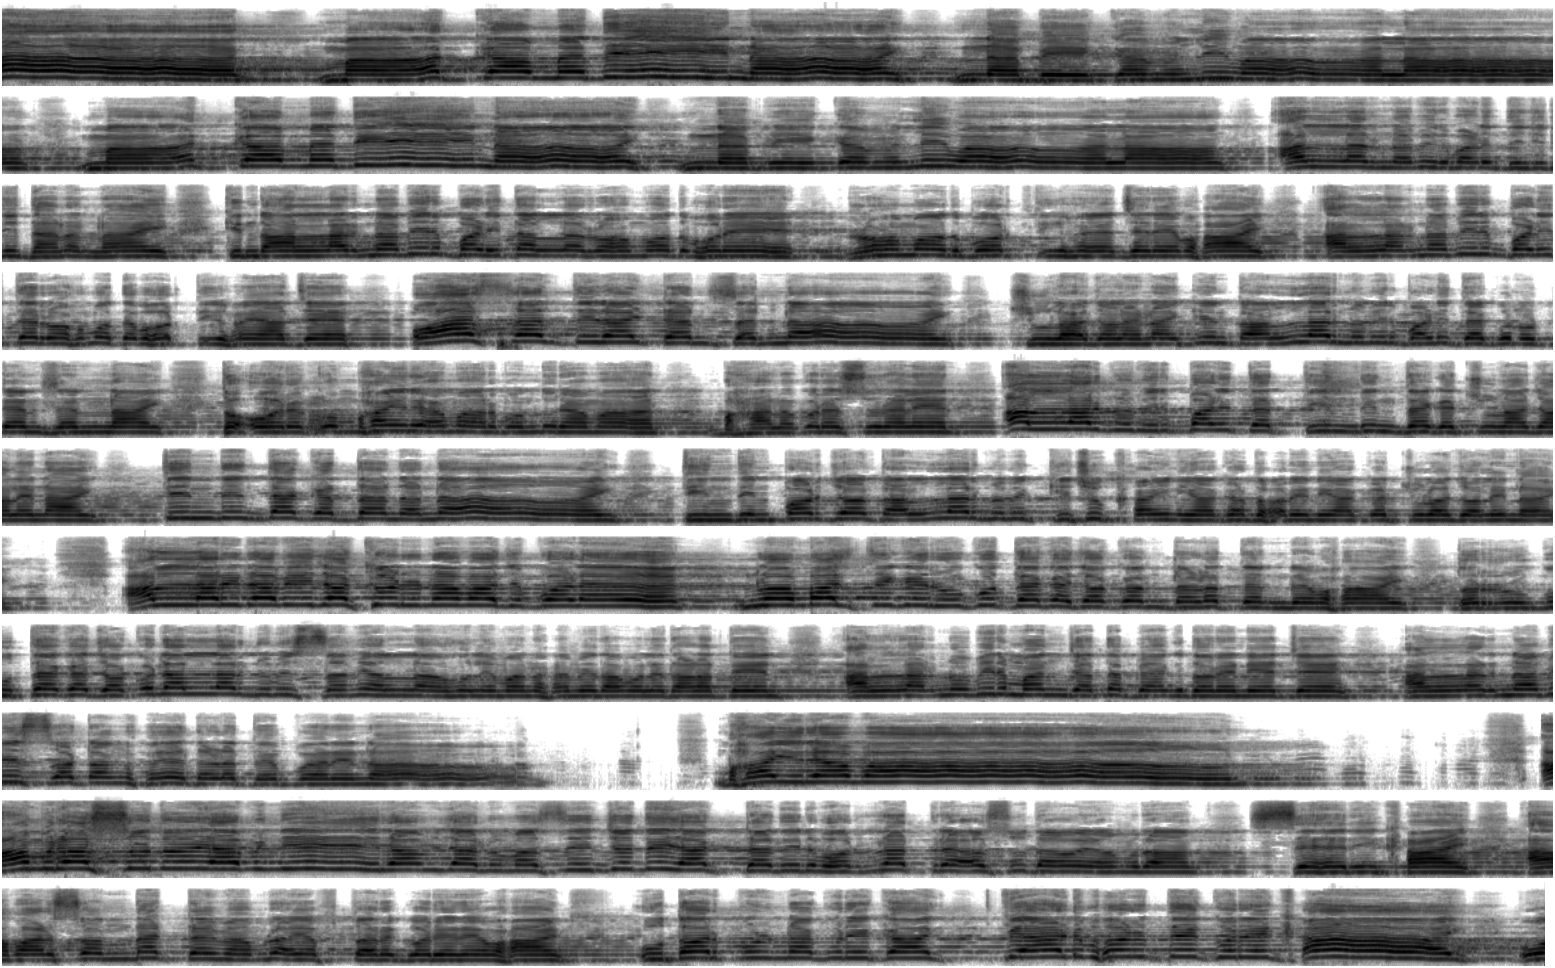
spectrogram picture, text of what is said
মক্কা মদিনায় নবে কমলিওয়ালা মক্কা মদিনায় নবে কমলিওয়ালা। আল্লাহর নবীর বাড়িতে যদি দানা নাই, কিন্তু আল্লাহর নবীর বাড়িতে আল্লাহর রহমত ভরে, রহমত ভর্তি হয়েছে রে ভাই। আল্লাহর নবীর বাড়িতে রহমত ভর্তি হয়ে আছে অশান্তি নাই টেনশন নাই। চুলা জ্বলে নাই, কিন্তু আল্লাহর নবীর বাড়িতে কোনো টেনশন নাই। তো ওরকম ভাইরে আমার, বন্ধুরা আমার, ভালো করে শুনালেন। আল্লাহর নবীর বাড়িতে তিন দিন থেকে চুলা জ্বলে নাই, তিন দিন থেকে দানা নাই। তিন দিন পর্যন্ত আল্লাহর নবী কিছু খায়নি আঁকা ধরেনি আঁকা চুলা জ্বলে নাই। আল্লাহর নবী যখন নামাজ পড়ে, নামাজ থেকে রুকু থেকে যখন দাঁড়াতেন রে ভাই তোর রুকু থেকে যখন আল্লাহর নবী স্বামী আল্লাহ হলে মান হামেদা বলে দাঁড়াতেন। আল্লাহর নবীর মানজাতে ব্যাগ ধরে নিয়েছে, আল্লাহর নবী সটাং হয়ে দাঁড়াতে পারে না। ভাই রে আমার আমরা শুধু এমনি রমজান মাসে যদি একটা দিন ভোর রাত্রে আসুদা হয়ে আমরা সেহরি খাই, আবার সন্ধ্যার টাইম আমরা ইফতার করে রে ভাই উদর পূর্ণ করে খাই, পেট ভরতে করে খাই,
